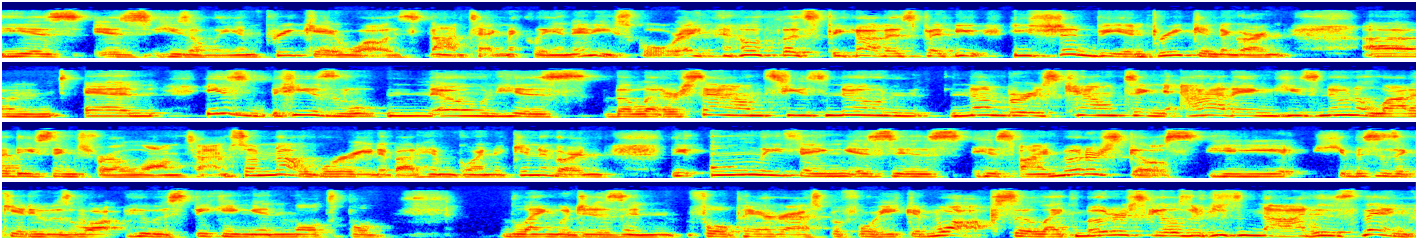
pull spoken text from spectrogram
he is is he's only in pre-K. Well, he's not technically in any school right now. Let's be honest, but he he should be in pre-kindergarten. Um, and he's he's known his the letter sounds. He's known numbers, counting, adding. He's known a lot of these things for a long time. So I'm not worried about him going to kindergarten. The only thing is his his fine motor skills. He, he this is a kid who was who was speaking in multiple languages in full paragraphs before he could walk. So like motor skills are just not his thing,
